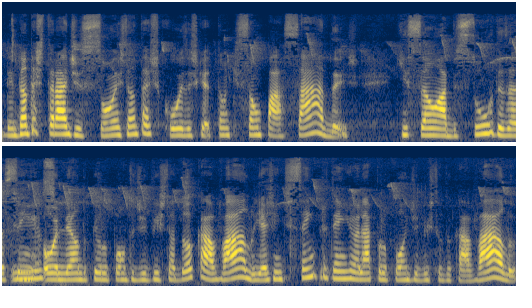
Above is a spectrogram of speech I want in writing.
tem tantas tradições, tantas coisas que, que são passadas que são absurdas, assim, Isso. olhando pelo ponto de vista do cavalo, e a gente sempre tem que olhar pelo ponto de vista do cavalo,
